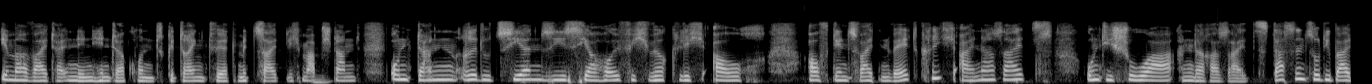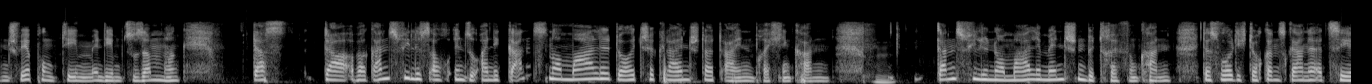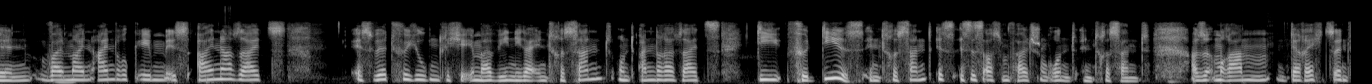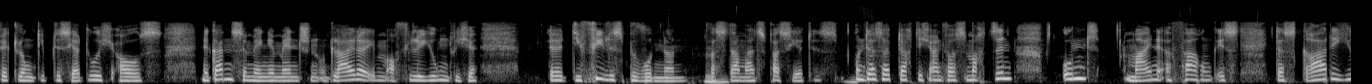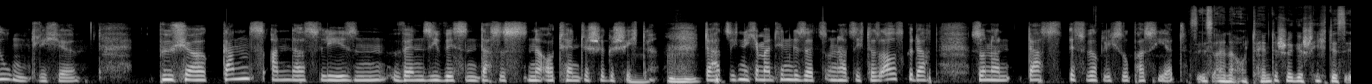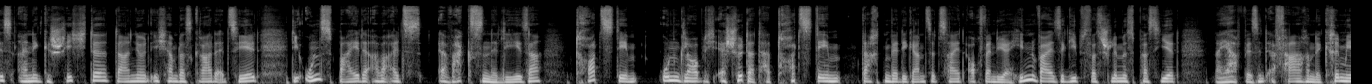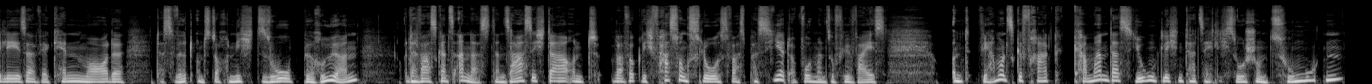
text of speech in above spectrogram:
immer weiter in den Hintergrund gedrängt wird mit zeitlichem mhm. Abstand. Und dann reduzieren sie es ja häufig wirklich auch auf den Zweiten Weltkrieg einerseits und die Shoah andererseits. Das sind so die beiden Schwerpunktthemen in dem Zusammenhang. Das da aber ganz vieles auch in so eine ganz normale deutsche Kleinstadt einbrechen kann, hm. ganz viele normale Menschen betreffen kann. Das wollte ich doch ganz gerne erzählen, weil hm. mein Eindruck eben ist, einerseits, es wird für Jugendliche immer weniger interessant und andererseits die, für die es interessant ist, ist es aus dem falschen Grund interessant. Also im Rahmen der Rechtsentwicklung gibt es ja durchaus eine ganze Menge Menschen und leider eben auch viele Jugendliche, die vieles bewundern, was mhm. damals passiert ist. Und deshalb dachte ich einfach, es macht Sinn. Und meine Erfahrung ist, dass gerade Jugendliche Bücher ganz anders lesen, wenn sie wissen, das ist eine authentische Geschichte. Mhm. mhm. Da hat sich nicht jemand hingesetzt und hat sich das ausgedacht, sondern das ist wirklich so passiert. Es ist eine authentische Geschichte. Es ist eine Geschichte, Daniel und ich haben das gerade erzählt, die uns beide aber als erwachsene Leser trotzdem unglaublich erschüttert hat. Trotzdem dachten wir die ganze Zeit, auch wenn du ja Hinweise gibst, was Schlimmes passiert, naja, wir sind erfahrene Krimileser, wir kennen Morde, das wird uns doch nicht so berühren. Und dann war es ganz anders. Dann saß ich da und war wirklich fassungslos, was passiert, obwohl man so viel weiß. Und wir haben uns gefragt, kann man das Jugendlichen tatsächlich so schon zumuten?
